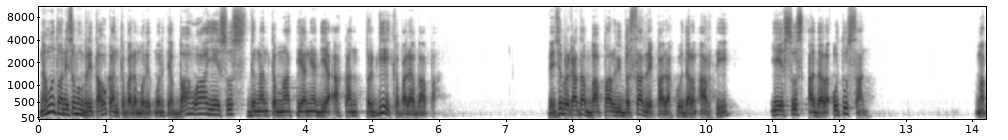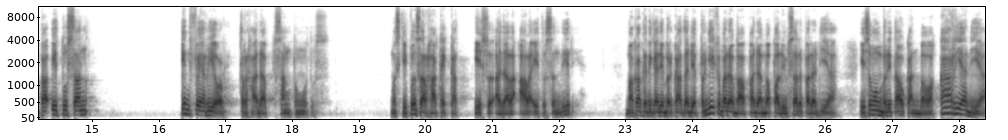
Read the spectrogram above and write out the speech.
Namun Tuhan Yesus memberitahukan kepada murid-muridnya bahwa Yesus dengan kematiannya dia akan pergi kepada Bapa. Dan Yesus berkata, Bapa lebih besar daripadaku dalam arti Yesus adalah utusan. Maka utusan inferior terhadap sang pengutus. Meskipun secara hakikat Yesus adalah Allah itu sendiri. Maka ketika dia berkata dia pergi kepada Bapa dan Bapa lebih besar daripada dia, Yesus memberitahukan bahwa karya dia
